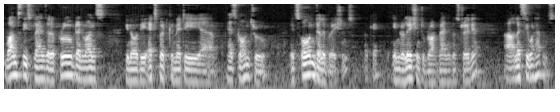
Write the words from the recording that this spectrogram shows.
once these plans are approved, and once you know the expert committee uh, has gone through its own deliberations, okay, in relation to broadband in Australia, uh, let's see what happens.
